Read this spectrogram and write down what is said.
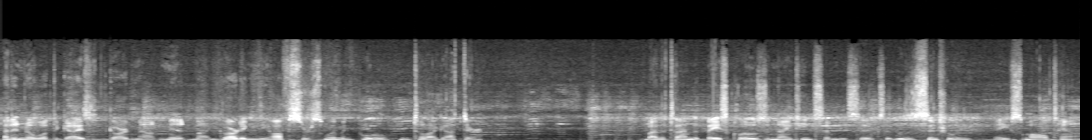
I didn't know what the guys at guard mount meant by guarding the officer swimming pool until I got there. By the time the base closed in 1976, it was essentially a small town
